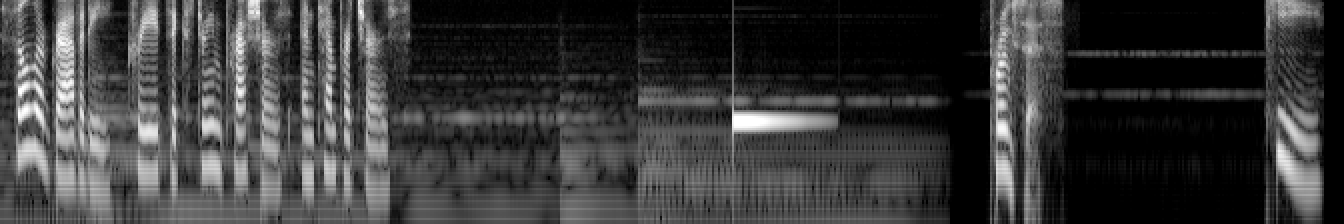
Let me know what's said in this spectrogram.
Solar gravity creates extreme pressures and temperatures. Process P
